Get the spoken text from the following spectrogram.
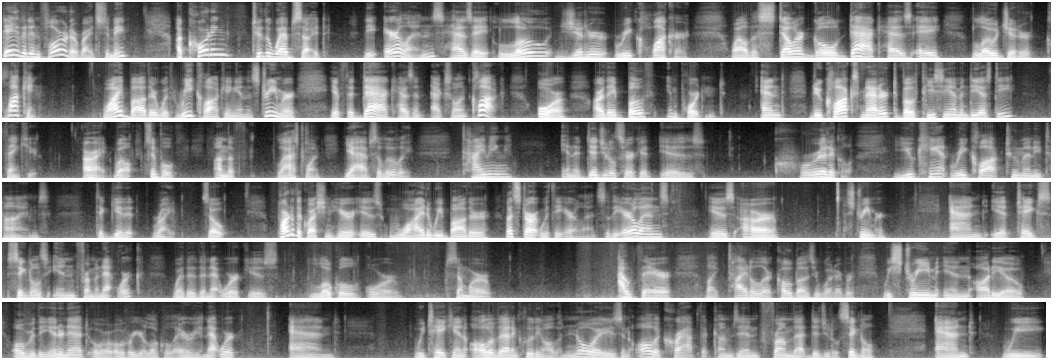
David in Florida writes to me According to the website, the AirLens has a low jitter reclocker, while the Stellar Gold DAC has a low jitter clocking. Why bother with reclocking in the streamer if the DAC has an excellent clock? Or are they both important? And do clocks matter to both PCM and DSD? Thank you. All right, well, simple on the last one. Yeah, absolutely. Timing in a digital circuit is critical. You can't reclock too many times to get it right. So part of the question here is why do we bother? Let's start with the AirLens. So the AirLens is our streamer and it takes signals in from a network, whether the network is local or somewhere out there like Tidal or Qobuz or whatever. We stream in audio over the internet or over your local area network and we take in all of that, including all the noise and all the crap that comes in from that digital signal, and we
